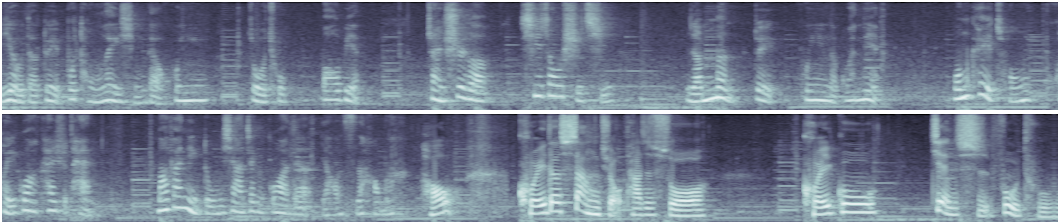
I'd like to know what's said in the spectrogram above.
也有的对不同类型的婚姻做出褒贬，展示了西周时期人们对婚姻的观念。我们可以从魁卦开始谈，麻烦你读一下这个卦的爻辞好吗？好，魁的上九，它是说：魁孤见使复图，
